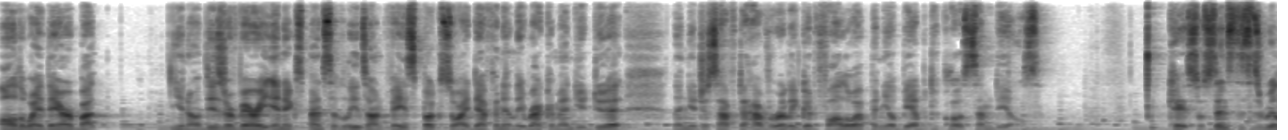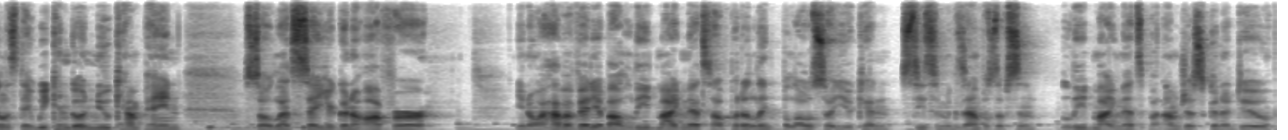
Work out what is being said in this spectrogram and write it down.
all the way there, but you know, these are very inexpensive leads on Facebook, so I definitely recommend you do it. Then you just have to have really good follow up and you'll be able to close some deals. Okay, so since this is real estate, we can go new campaign. So let's say you're gonna offer, you know, I have a video about lead magnets. I'll put a link below so you can see some examples of some lead magnets, but I'm just gonna do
